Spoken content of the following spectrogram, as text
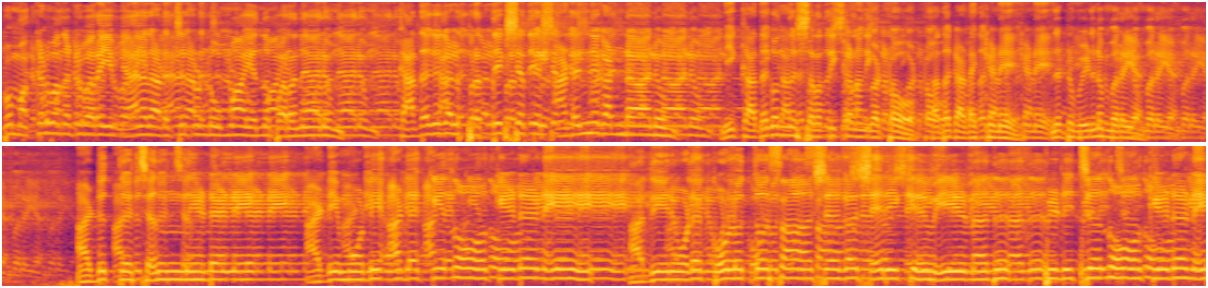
ചിലപ്പോ മക്കൾ വന്നിട്ട് പറയും ഞാനത് അടച്ചിട്ടുണ്ട് ഉമ്മ എന്ന് പറഞ്ഞാലും കഥകൾ പ്രത്യക്ഷത്തിൽ അടഞ്ഞു കണ്ടാലും നീ കഥകൊന്ന് ശ്രദ്ധിക്കണം കേട്ടോ കഥ അടയ്ക്കണേ എന്നിട്ട് വീണ്ടും പറയാം അടുത്ത് ചെന്നിടണേ അടിമുടി അടക്കി നോക്കിടണേ. അതിലൂടെ കൊളുത്തു സാക്ഷകൾ ശരിക്ക് വീണത് പിടിച്ചു നോക്കിടണേ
